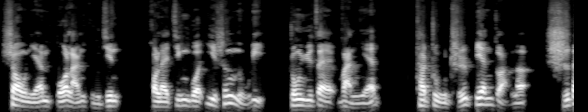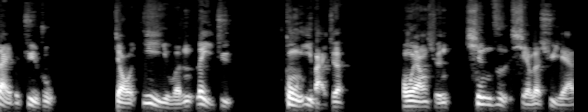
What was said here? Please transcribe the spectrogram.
少年博览古今，后来经过一生努力，终于在晚年，他主持编纂了时代的巨著，叫《艺文类聚》，共一百卷。欧阳询亲自写了序言。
